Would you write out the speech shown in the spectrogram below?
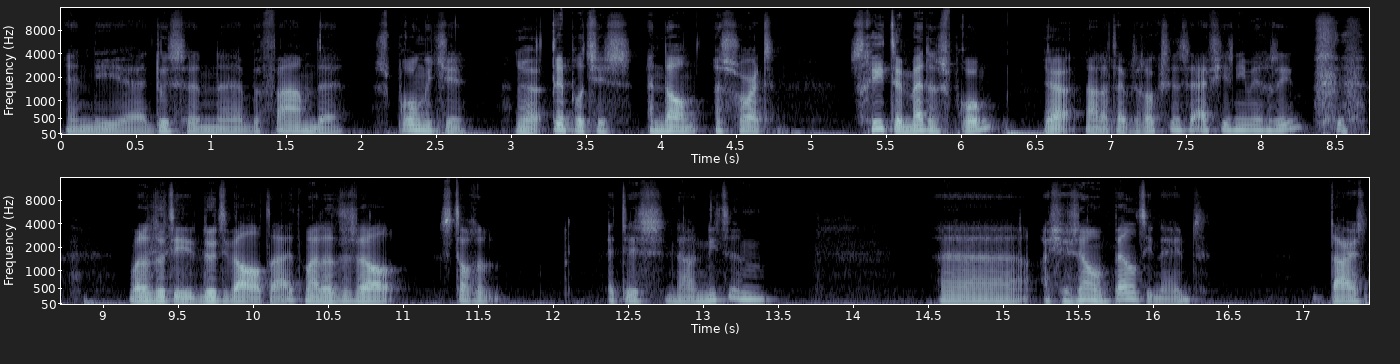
En die eh, doet zijn eh, befaamde sprongetje, Ja. trippeltjes en dan een soort schieten met een sprong. Ja, Nou, dat heb ik er ook sinds de niet meer gezien. maar dat doet hij, doet hij wel altijd. Maar dat is wel, is toch een, het is nou niet een, als je zo'n penalty neemt, daar is,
